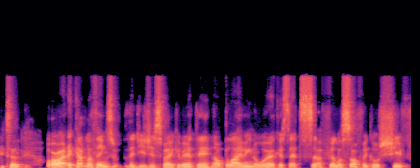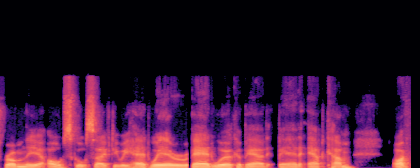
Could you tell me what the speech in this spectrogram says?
Excellent. All right, a couple of things that you just spoke about there. Not blaming the workers. That's a philosophical shift from the old school safety we had, where bad work about bad outcome. I've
